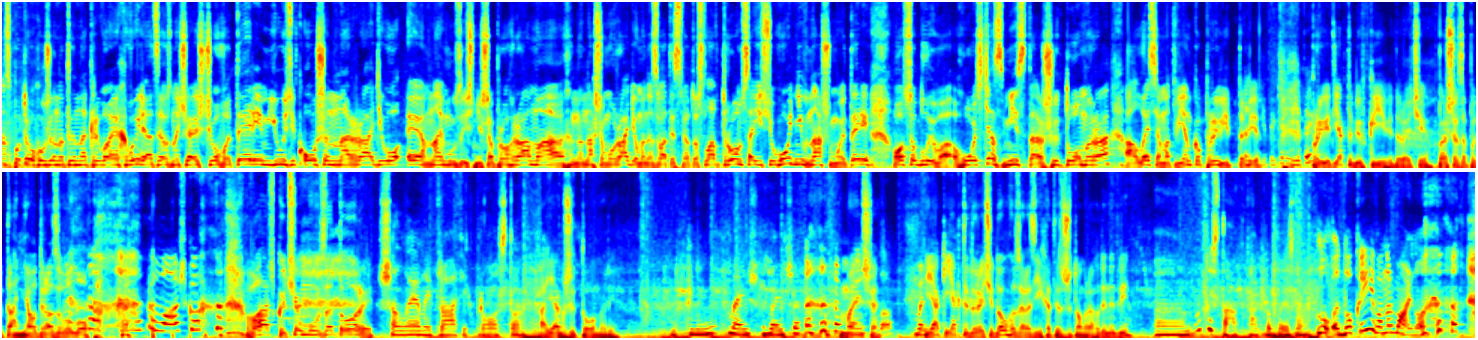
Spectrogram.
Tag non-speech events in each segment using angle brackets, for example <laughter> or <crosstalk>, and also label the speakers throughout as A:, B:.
A: Нас потроху вже накриває хвиля, а це означає, що в етері Music Ocean на радіо М. Наймузичніша програма на нашому радіо. Мене звати Святослав Тромса. І сьогодні в нашому етері особлива гостя з міста Житомира. Олеся Матвієнко. Привіт тобі.
B: Привіти, привіти.
A: Привіт, як тобі в Києві, до речі? Перше запитання одразу в лоб. <laughs>
B: Важко.
A: Важко, чому? Затори?
B: Шалений трафік просто.
A: А як в Житомирі?
B: Ну, менше, менше. <laughs>
A: Менше?
B: да. Менше.
A: Як, як ти, до речі, довго зараз їхати з Житомира? Години дві?
B: Е, ну, десь так, так, приблизно. Ну, до Києва нормально. <laughs>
